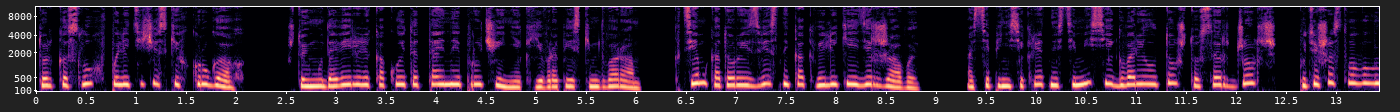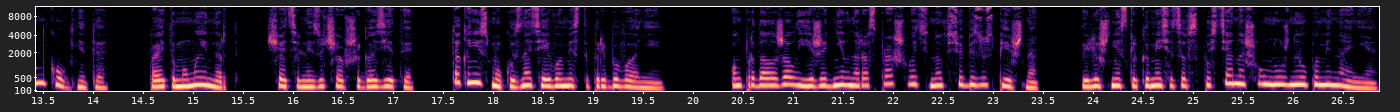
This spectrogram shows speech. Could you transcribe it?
Только слух в политических кругах, что ему доверили какое-то тайное поручение к европейским дворам, к тем, которые известны как великие державы. О степени секретности миссии говорило то, что сэр Джордж путешествовал инкогнито, поэтому Мейнард, тщательно изучавший газеты, так и не смог узнать о его местопребывании. Он продолжал ежедневно расспрашивать, но все безуспешно, и лишь несколько месяцев спустя нашел нужное упоминание.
